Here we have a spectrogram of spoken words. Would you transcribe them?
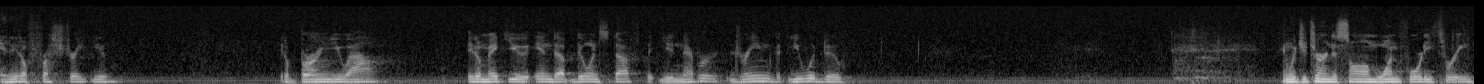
And it'll frustrate you. It'll burn you out. It'll make you end up doing stuff that you never dreamed that you would do. And would you turn to Psalm 143?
